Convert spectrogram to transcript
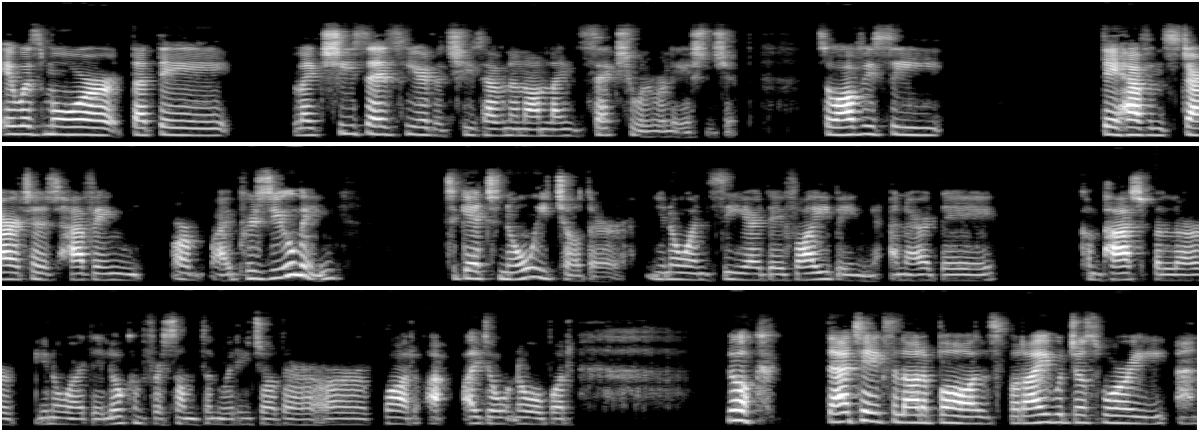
it was more that they like she says here that she's having an online sexual relationship. So obviously they haven't started having or I'm presuming to get to know each other, you know, and see are they vibing and are they compatible or you know are they looking for something with each other or what I, I don't know but look that takes a lot of balls but I would just worry and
